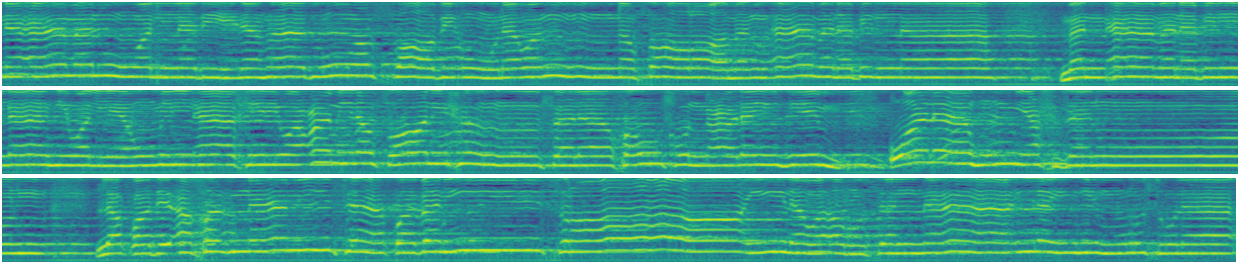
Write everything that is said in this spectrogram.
الذين آمنوا والذين هادوا والصابئون والنصارى من آمن بالله من آمن بالله واليوم الآخر وعمل صالحا فلا خوف عليهم ولا هم يحزنون. لقد أخذنا ميثاق بني إسرائيل وأرسلنا إليهم رسلا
